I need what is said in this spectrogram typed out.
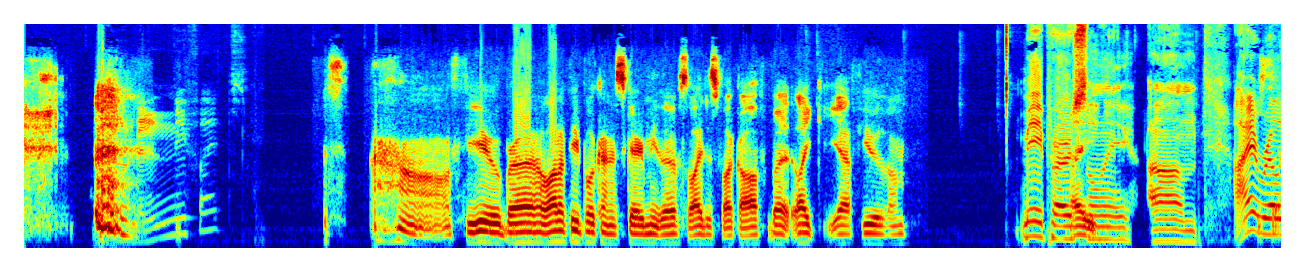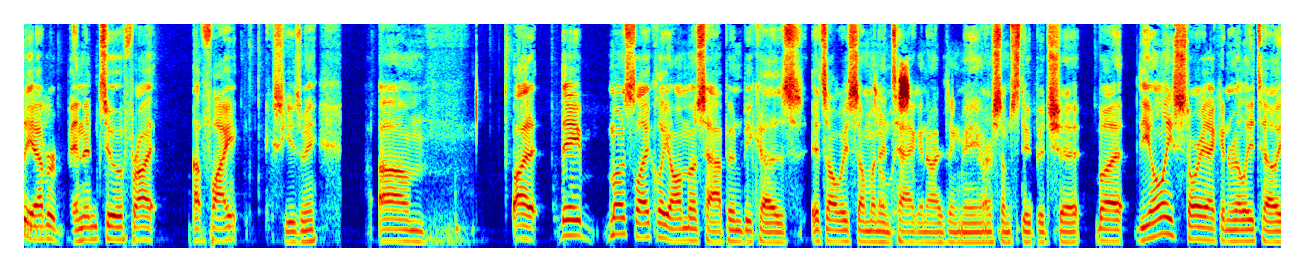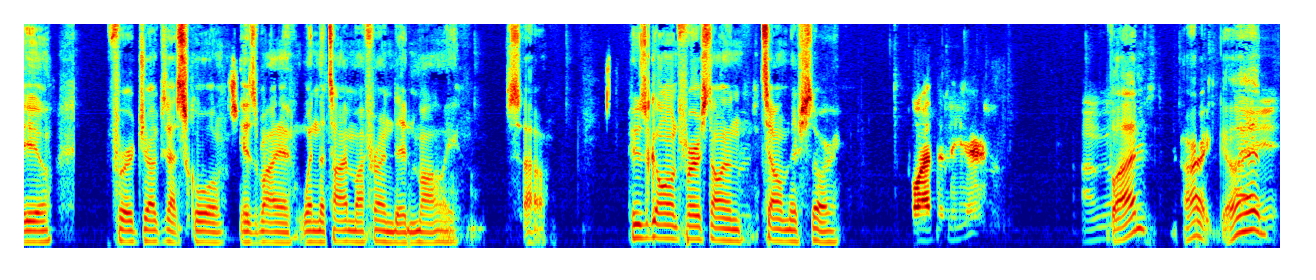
Been in any fights? Oh, a few, bro. A lot of people kind of scared me though, so I just fuck off. But like, yeah, a few of them. Me personally, um, I ain't really ever been into a fight. A fight, excuse me. Um, but they most likely almost happen because it's always someone It's always- antagonizing me or some stupid shit. But the only story I can really tell you for drugs at school is my when the time my friend did Molly. So, who's going first on telling their story? Glad to hear. I'm Bud? first. All right, go ahead.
